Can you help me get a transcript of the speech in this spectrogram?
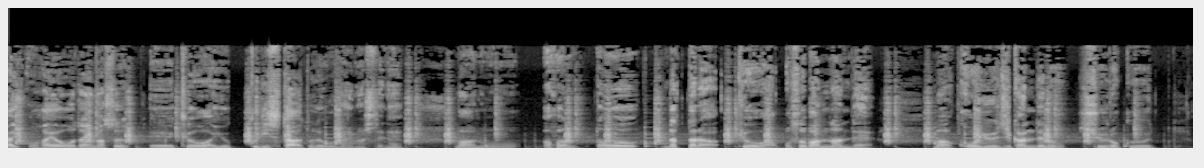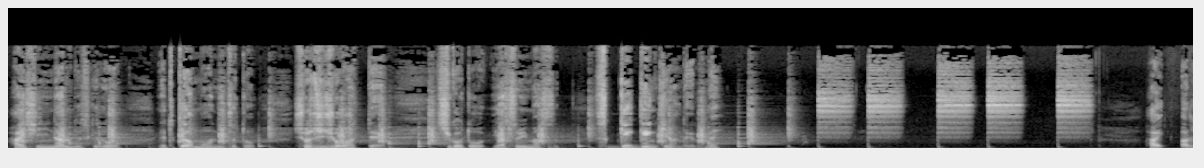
はい、おはようございます。えー今日はゆっくりスタートでございましてね。まああの、本当だったら今日は遅番なんで、まあこういう時間での収録、配信になるんですけど、えっと今日はもうね、ちょっと諸事情あって仕事休みます。すっげえ元気なんだけどね。はい。改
